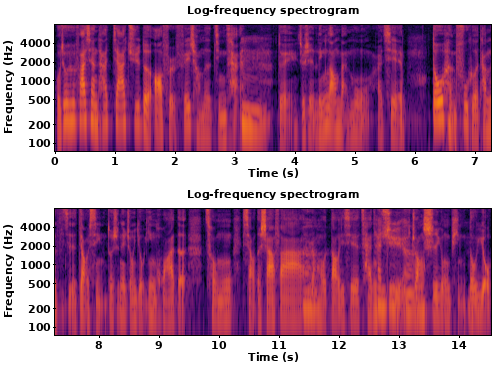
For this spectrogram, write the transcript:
我就会发现它家居的 offer 非常的精彩。嗯，对，就是琳琅满目，而且都很符合他们自己的调性，都是那种有印花的，从小的沙发，然后到一些餐具、装饰用品都有。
